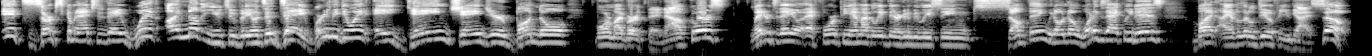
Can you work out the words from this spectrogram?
It's Zerks coming at you today with another YouTube video and today we're going to be doing a game changer bundle for my birthday. Now of course, later today at 4 p.m. I believe they're going to be releasing something. We don't know what exactly it is, but I have a little deal for you guys. So,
